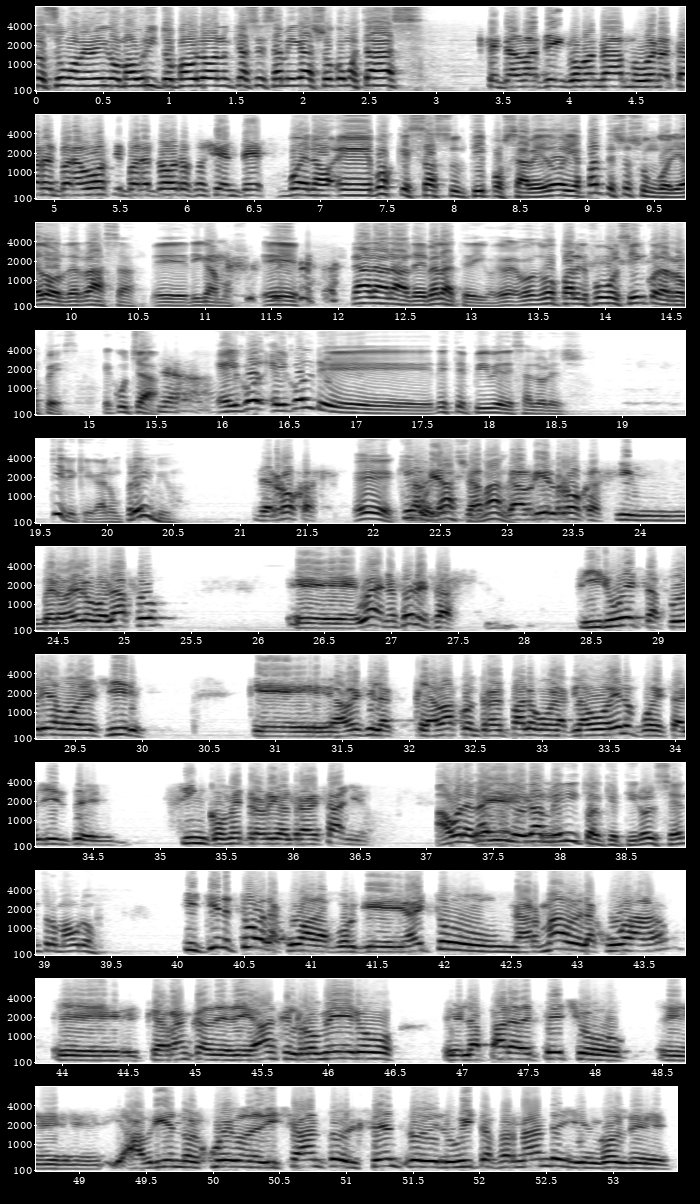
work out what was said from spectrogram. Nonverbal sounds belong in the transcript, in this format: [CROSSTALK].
Lo sumo a mi amigo Maurito Paulón. ¿Qué haces, amigazo? ¿Cómo estás? ¿Qué tal, Martín? ¿Cómo andás? Muy buenas tardes para vos y para todos los oyentes. Bueno, eh, vos que sos un tipo sabedor y aparte sos un goleador de raza, eh, digamos. Eh, [LAUGHS] no, no, no, de verdad te digo. verdad, vos, vos para el fútbol 5 la rompés. Escuchá, No. el gol, el gol de, de este pibe de San Lorenzo tiene que ganar un premio. De Rojas. Eh, qué Gabriel, golazo, hermano. Gabriel Rojas, sí, un verdadero golazo. Eh, bueno, son esas piruetas, podríamos decir, que a veces la clavás contra el palo como la clavó él o puede salir de 5 metros arriba del travesaño. Ahora, ¿nadie Eh, le da mérito al que tiró el centro, Mauro? Y tiene toda la jugada, porque hay todo un armado de la jugada, eh, que arranca desde Ángel Romero, eh, la para de pecho eh, abriendo el juego de Di Santo, el centro de Lubita Fernández y el gol de,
